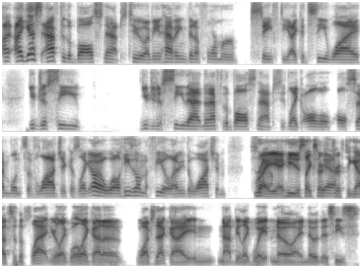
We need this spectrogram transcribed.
I, I guess after the ball snaps too. I mean, having been a former safety, I could see why you just see you just see that, and then after the ball snaps, like all all semblance of logic is like, oh well, he's on the field. I need to watch him. So, Right, yeah, he just like starts Yeah. drifting out to the flat, and you're like, well, I gotta watch that guy and not be like, wait, no, I know this. He's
